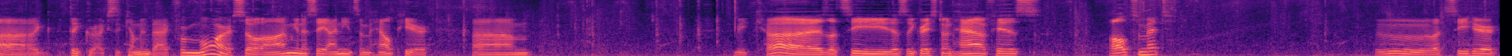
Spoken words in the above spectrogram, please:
uh, the Grux is coming back for more. So I'm going to say I need some help here. Um, because, let's see, does the Greystone have his ultimate? Ooh, let's see here.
